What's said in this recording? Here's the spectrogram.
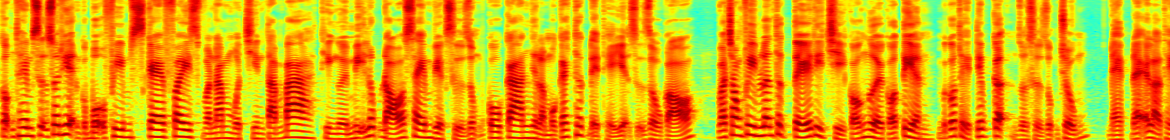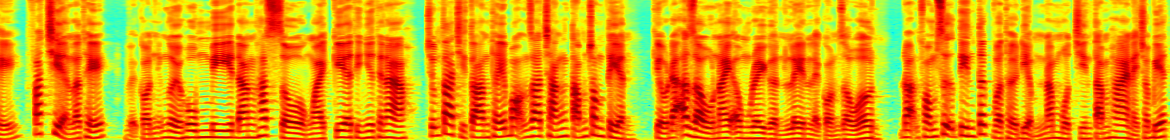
Cộng thêm sự xuất hiện của bộ phim *Scareface* vào năm 1983 thì người Mỹ lúc đó xem việc sử dụng cocaine như là một cách thức để thể hiện sự giàu có. Và trong phim lẫn thực tế thì chỉ có người có tiền mới có thể tiếp cận rồi sử dụng chúng. Đẹp đẽ là thế, phát triển là thế. Vậy còn những người homie đang hustle ở ngoài kia thì như thế nào? Chúng ta chỉ toàn thấy bọn da trắng tắm trong tiền. Kiểu đã giàu nay ông Reagan lên lại còn giàu hơn. Đoạn phóng sự tin tức vào thời điểm năm 1982 này cho biết,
